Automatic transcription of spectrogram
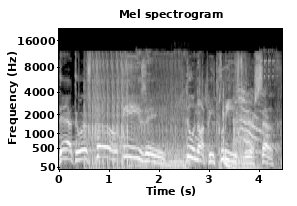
That was too easy. Do not be pleased with yourself.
